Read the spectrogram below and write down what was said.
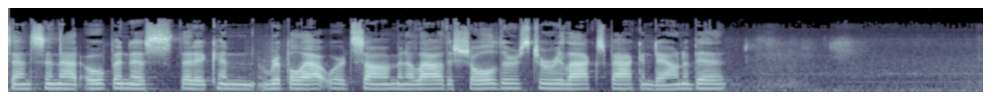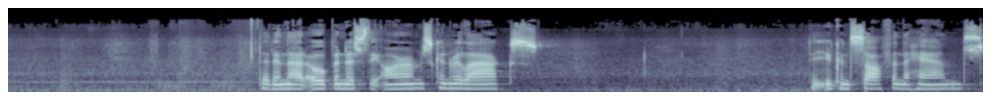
Sense in that openness that it can ripple outward some and allow the shoulders to relax back and down a bit. That in that openness the arms can relax, that you can soften the hands,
